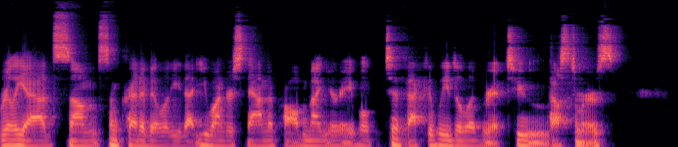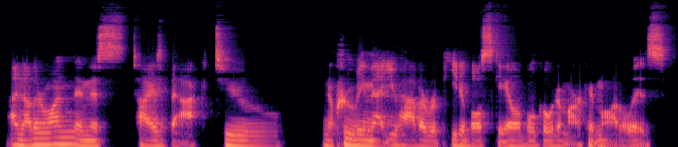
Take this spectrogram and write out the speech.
really adds some some credibility that you understand the problem that you're able to effectively deliver it to customers. Another one, and this ties back to you know proving that you have a repeatable, scalable go-to-market model is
